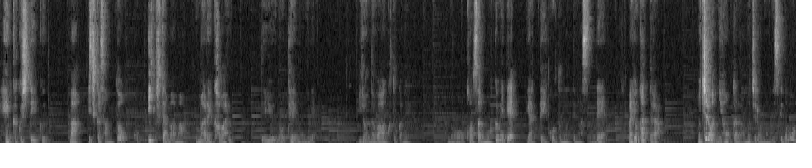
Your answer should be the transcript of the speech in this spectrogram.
変革していく。まあいちかさんとこう生きたまま生まれ変わるっていうのをテーマにねいろんなワークとかねあのコンサルも含めてやっていこうと思ってますので、まあ、よかったらもちろん日本からはもちろんなんですけども、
